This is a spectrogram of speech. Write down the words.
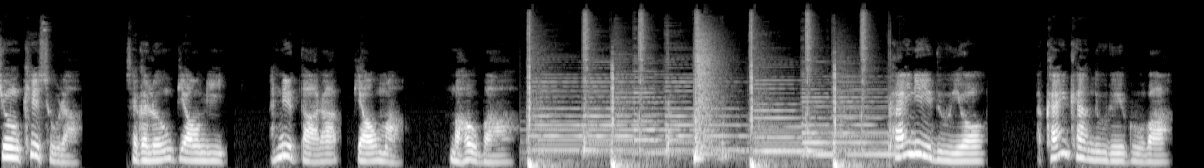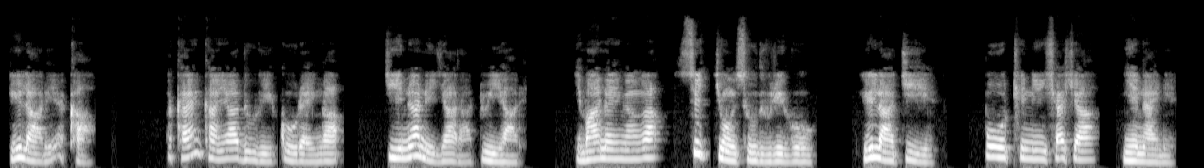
ကျွန်ခစ်ဆိုတာစကလုံးပြောင်းပြီးအနှစ်သာရပြောင်းမှာမဟုတ်ပါခိုင်းနေသူရော အခိုင်းခံသူတွေကိုပါလေးလာတဲ့အခါအခိုင်းခံရသူတွေကိုယ်တိုင်ကကြည်နပ်နေကြတာတွေ့ရတယ်မြန်မာနိုင်ငံကစစ်ကြုံဆိုသူတွေကိုလေးလာကြည့်ရင်ပိုထင်ထင်ရှားရှားမြင်နိုင်တယ်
